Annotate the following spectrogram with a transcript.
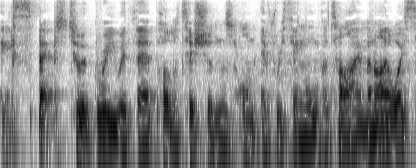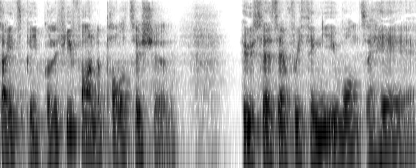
expect to agree with their politicians on everything all the time. And I always say to people, if you find a politician who says everything you want to hear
